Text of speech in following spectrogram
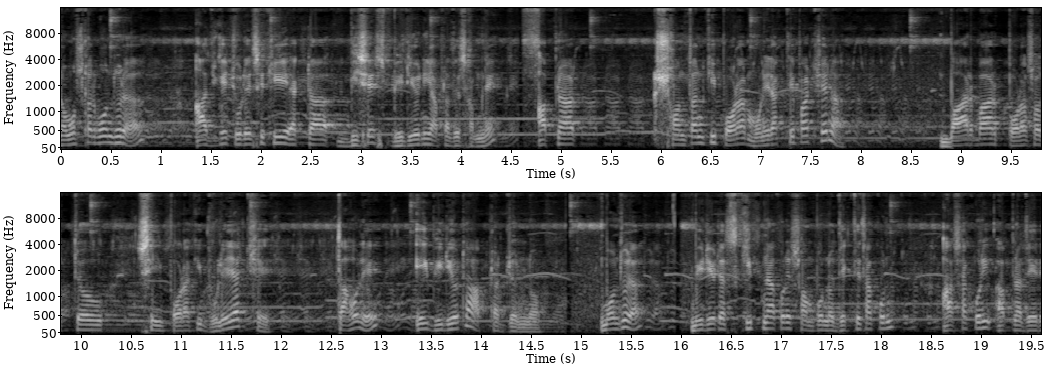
নমস্কার বন্ধুরা, আজকে চলে এসেছি একটা বিশেষ ভিডিও নিয়ে আপনাদের সামনে। আপনার সন্তান কি পড়া মনে রাখতে পারছে না? বারবার পড়া সত্ত্বেও সেই পড়া কি ভুলে যাচ্ছে? তাহলে এই ভিডিওটা আপনার জন্য। বন্ধুরা ভিডিওটা স্কিপ না করে সম্পূর্ণ দেখতে থাকুন। আশা করি আপনাদের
